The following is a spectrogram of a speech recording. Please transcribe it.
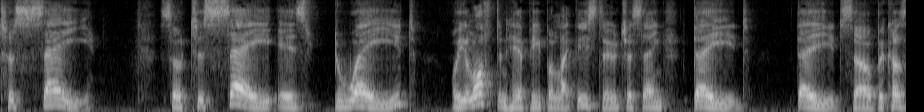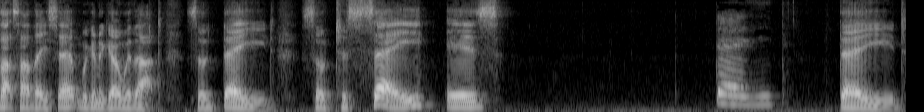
to say. So to say is dweud, or you'll often hear people like these two just saying deud, deud. So because that's how they say it, we're going to go with that. So deud. So to say is Deud. deud,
